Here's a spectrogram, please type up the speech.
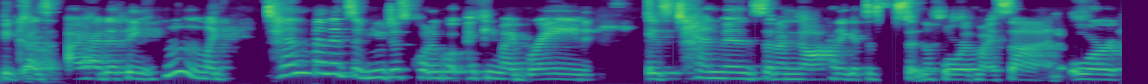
because yeah. I had to think, hmm, like 10 minutes of you just quote unquote picking my brain is 10 minutes that I'm not going to get to sit in the floor with my son. Or,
